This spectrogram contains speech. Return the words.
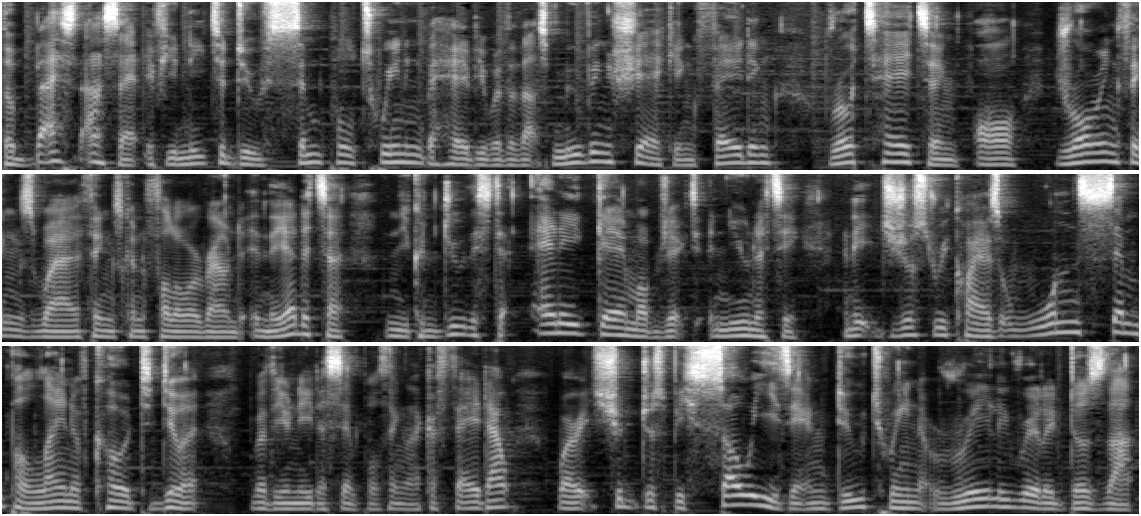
the best asset if you need to do simple tweening behavior whether that's moving, shaking, fading, rotating or drawing things where things can follow around in the editor and you can do this to any game object in Unity and it just requires one simple line of code to do it whether you need a simple thing like a fade out where it should just be so easy and DOTween really really does that.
